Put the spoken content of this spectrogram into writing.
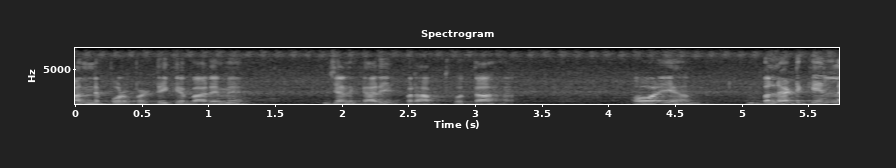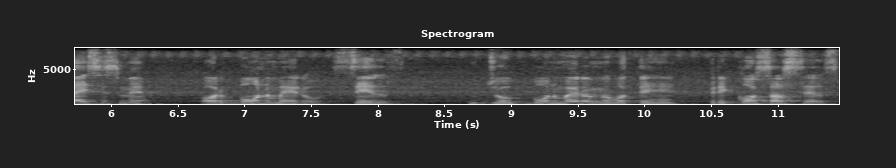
अन्य प्रॉपर्टी के बारे में जानकारी प्राप्त होता है। और यह ब्लड के एनालिसिस में और बोन मैरो सेल्स जो बोन मैरो में होते हैं प्रिकॉसर सेल्स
